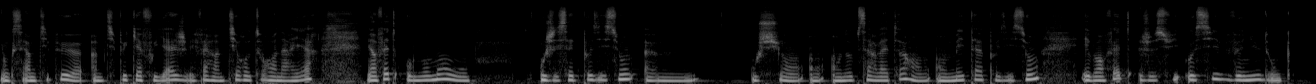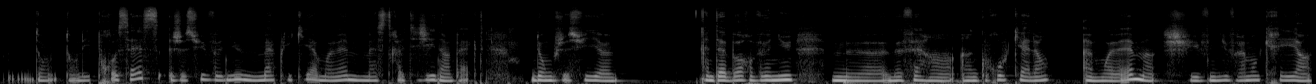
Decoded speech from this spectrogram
Donc c'est un petit peu euh, un petit peu cafouillage, je vais faire un petit retour en arrière. Mais en fait, au moment où, où j'ai cette position euh, où je suis en, observateur, en, métaposition, et ben en fait, je suis aussi venue donc dans, les process, je suis venue m'appliquer à moi-même ma stratégie d'impact. Donc je suis d'abord venue me, faire un, gros câlin à moi-même. Je suis venue vraiment créer un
